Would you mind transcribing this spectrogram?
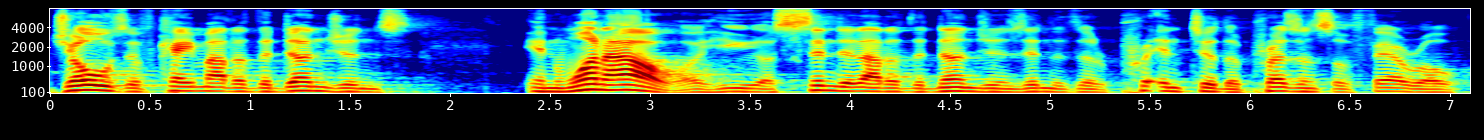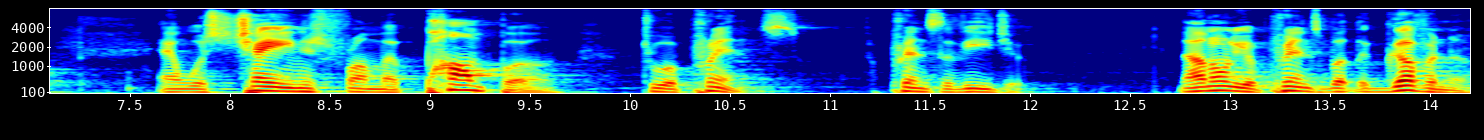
Joseph came out of the dungeons in one hour. He ascended out of the dungeons into the, into the presence of Pharaoh and was changed from a pauper to a prince, a prince of Egypt not only a prince, but the governor.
